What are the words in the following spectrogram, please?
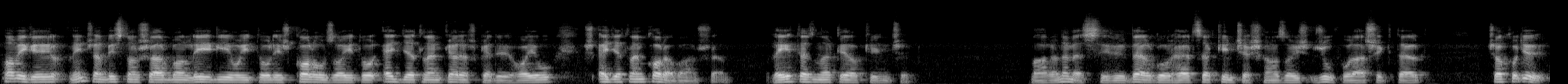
Amíg él, nincsen biztonságban légióitól és kalózaitól egyetlen kereskedő hajó, és egyetlen karaván sem. Léteznek-e a kincsek? Már a nemes szívű Belgor herceg kincses háza is zsúfolásig telt, csak hogy ő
